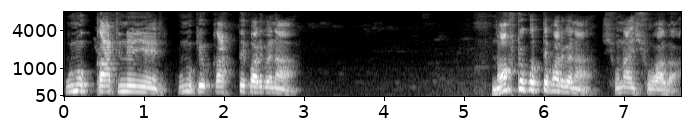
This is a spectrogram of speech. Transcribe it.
কোনো কাট নেই এর, কোনো কেউ কাটতে পারবে না। নষ্ট করতে পারবে না, সোনায় সোহাগা।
